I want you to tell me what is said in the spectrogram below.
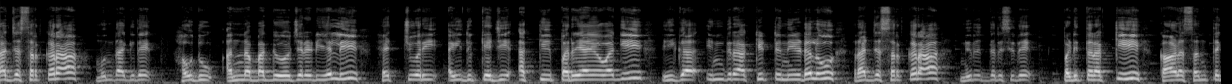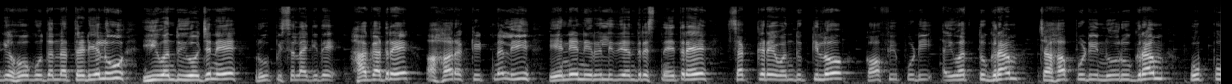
ರಾಜ್ಯ ಸರ್ಕಾರ ಮುಂದಾಗಿದೆ. ಹೌದು, ಅನ್ನಭಾಗ್ಯ ಯೋಜನೆಯಡಿಯಲ್ಲಿ ಹೆಚ್ಚುವರಿ ಐದು ಕೆಜಿ ಅಕ್ಕಿ ಪರ್ಯಾಯವಾಗಿ ಈಗ ಇಂದಿರಾ ಕಿಟ್ ನೀಡಲು ರಾಜ್ಯ ಸರ್ಕಾರ ನಿರ್ಧರಿಸಿದೆ. ಪಡಿತರ ಅಕ್ಕಿ ಕಾಳಸಂತೆಗೆ ಹೋಗುವುದನ್ನು ತಡೆಯಲು ಈ ಒಂದು ಯೋಜನೆ ರೂಪಿಸಲಾಗಿದೆ. ಹಾಗಾದರೆ ಆಹಾರ ಕಿಟ್ನಲ್ಲಿ ಏನೇನಿರಲಿದೆ ಅಂದರೆ ಸ್ನೇಹಿತರೆ, ಸಕ್ಕರೆ ಒಂದು ಕಿಲೋ, ಕಾಫಿ ಪುಡಿ ಐವತ್ತು ಗ್ರಾಂ, ಚಹಾ ಪುಡಿ ನೂರು ಗ್ರಾಂ, ಉಪ್ಪು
